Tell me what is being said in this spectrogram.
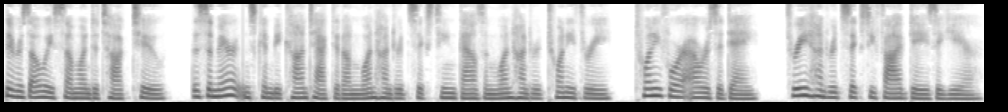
There is always someone to talk to. The Samaritans can be contacted on 116,123, 24 hours a day, 365 days a year.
